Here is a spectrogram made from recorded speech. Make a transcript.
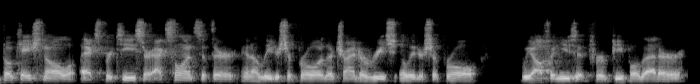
vocational expertise or excellence if they're in a leadership role or they're trying to reach a leadership role we often use it for people that are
